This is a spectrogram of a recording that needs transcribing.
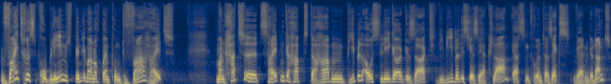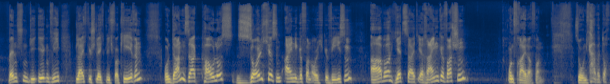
Weiteres Problem, ich bin immer noch beim Punkt Wahrheit, man hat äh, Zeiten gehabt, da haben Bibelausleger gesagt, die Bibel ist ja sehr klar. 1. Korinther 6 werden genannt Menschen, die irgendwie gleichgeschlechtlich verkehren. Und dann sagt Paulus, solche sind einige von euch gewesen, aber jetzt seid ihr reingewaschen und frei davon. So, und ich habe doch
